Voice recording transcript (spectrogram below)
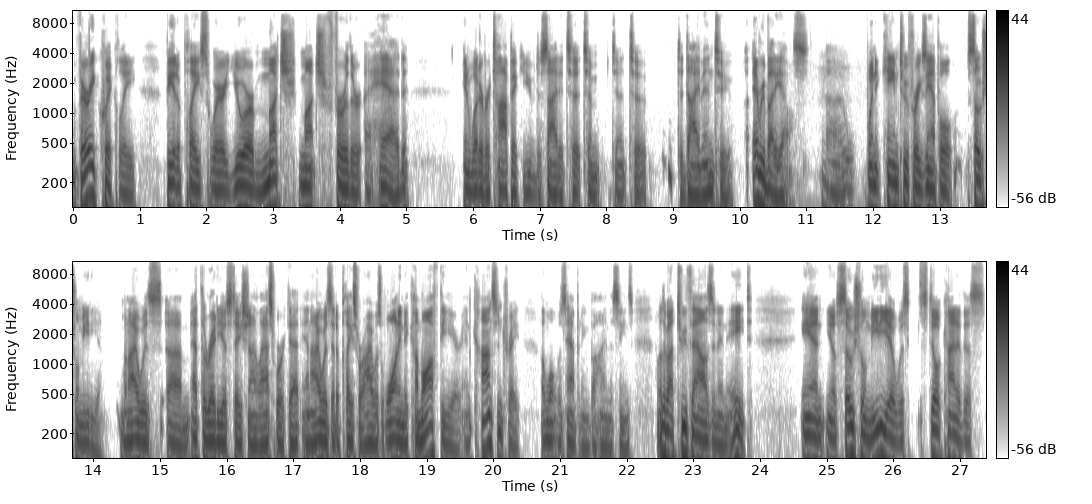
very quickly be at a place where you're much much further ahead in whatever topic you've decided to to to to, to dive into everybody else mm-hmm. uh, when it came to for example social media when i was um, at the radio station i last worked at and i was at a place where i was wanting to come off the air and concentrate on what was happening behind the scenes that was about 2008 and you know social media was still kind of this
